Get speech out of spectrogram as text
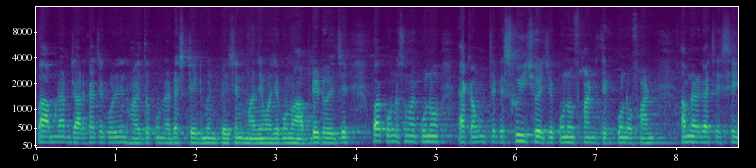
বা আপনার যার কাছে করেছেন হয়তো কোনো একটা স্টেটমেন্ট পেয়েছেন, মাঝে মাঝে কোনো আপডেট হয়েছে, বা কোনো সময় কোনো অ্যাকাউন্ট থেকে সুইচ হয়েছে, কোনো ফান্ড থেকে কোনো ফান্ড আপনার কাছে সেই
